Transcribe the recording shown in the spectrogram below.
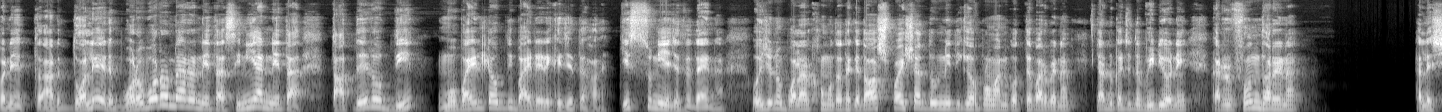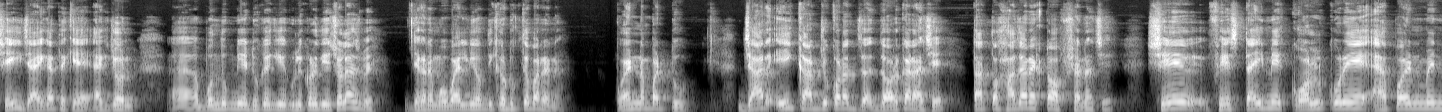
মানে তার দলের বড় বড় নেতা সিনিয়র নেতা, তাদের অবধি মোবাইলটা অবধি বাইরে রেখে যেতে হয়। কিচ্ছু নিয়ে যেতে দেয় না। ওই জন্য বলার ক্ষমতা থাকে। দশ পয়সার দুর্নীতি কেউ প্রমাণ করতে পারবে না। কারোর কাছে তো ভিডিও নেই, কারোর ফোন ধরে না। তাহলে সেই জায়গা থেকে একজন বন্দুক নিয়ে ঢুকে গিয়ে গুলি করে দিয়ে চলে আসবে? যেখানে মোবাইল নিয়ে অবধি কেউ ঢুকতে পারে না। পয়েন্ট নাম্বার টু যার এই কার্য করার দরকার আছে, তার তো হাজার একটা অপশান আছে। সে ফেস টাইমে কল করে অ্যাপয়েন্টমেন্ট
